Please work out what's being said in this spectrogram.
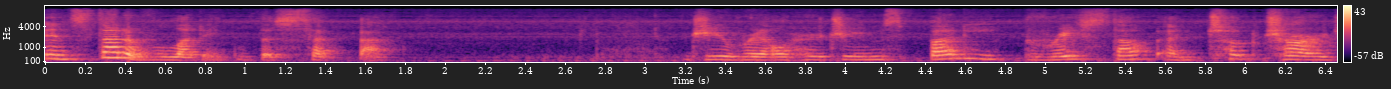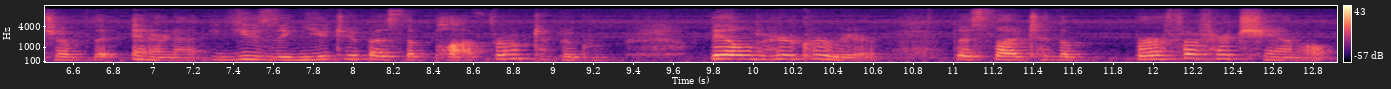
Instead of letting this setback derail her dreams, Bunny braced up and took charge of the internet, using YouTube as the platform to build her career. This led to the birth of her channel,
